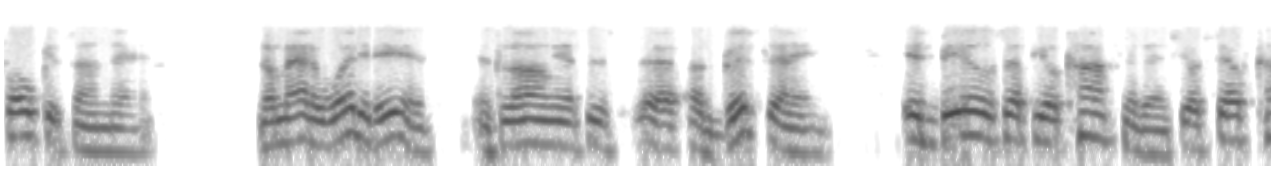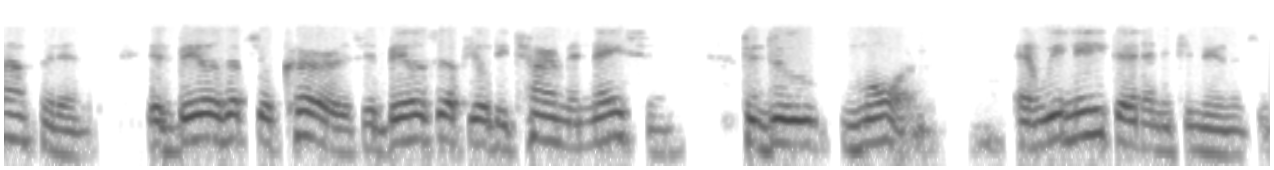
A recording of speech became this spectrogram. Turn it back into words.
focus on that, no matter what it is, as long as it's uh, a good thing, it builds up your confidence, your self confidence. It builds up your courage. It builds up your determination to do more. And we need that in the community.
